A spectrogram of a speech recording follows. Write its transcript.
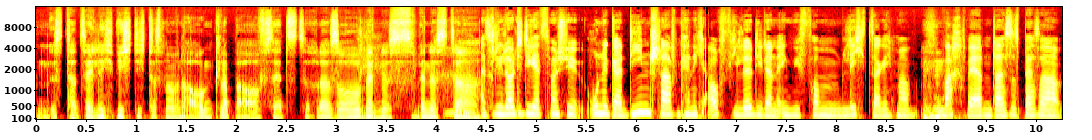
ist tatsächlich wichtig, dass man eine Augenklappe aufsetzt oder so, wenn es, wenn es da. Also die Leute, die jetzt zum Beispiel ohne Gardinen schlafen, kenne ich auch viele, die dann irgendwie vom Licht, sage ich mal, mhm. wach werden. Da ist es besser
